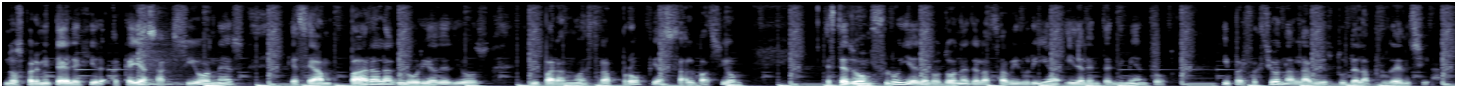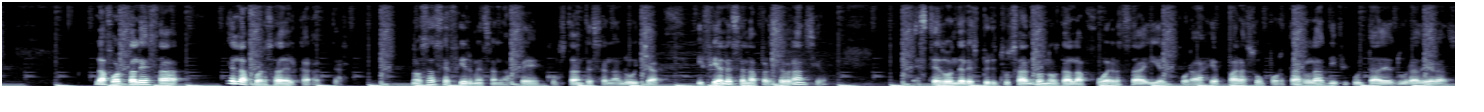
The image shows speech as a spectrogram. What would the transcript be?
Nos permite elegir aquellas acciones que sean para la gloria de Dios y para nuestra propia salvación. Este don fluye de los dones de la sabiduría y del entendimiento y perfecciona la virtud de la prudencia. La fortaleza es la fuerza del carácter. Nos hace firmes en la fe, constantes en la lucha y fieles en la perseverancia. Este don del Espíritu Santo nos da la fuerza y el coraje para soportar las dificultades duraderas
